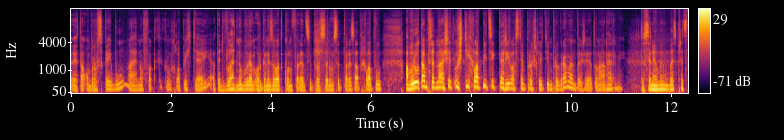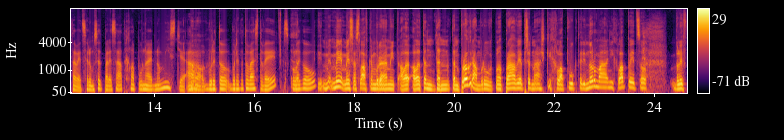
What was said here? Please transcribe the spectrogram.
je tam obrovský boom, najednou fakt jako chlapi chtějí. A teď v lednu budeme organizovat konferenci pro 750 chlapů a budou tam přednášet už ti chlapíci, kteří vlastně prošli tím programem, takže je to nádherný. To si neumím vůbec představit. 750 chlapů na jednom místě. A Ano. bude to, budete to vést vy s kolegou? My, my, my se Slávkem budeme mít, ale, ale ten, ten, ten program budou právě přednášky chlapů, který normální chlapy, co byli v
